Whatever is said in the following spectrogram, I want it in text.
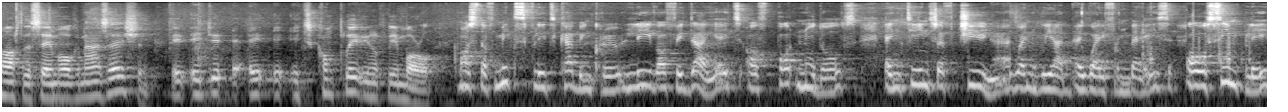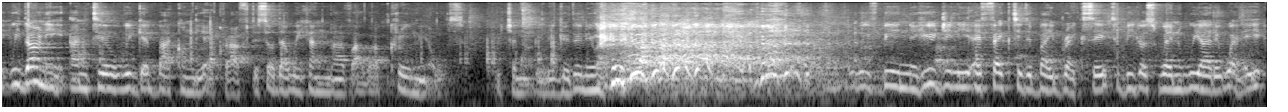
part of the same organisation. It, it, it, it, it's completely and utterly immoral. Most of mixed fleet cabin crew live off a diet of pot noodles and tins of tuna when we are away from base, or simply we don't eat until we get back on the aircraft so that we can have our crew meals, which are not really good anyway. We've been hugely affected by Brexit because when we are away,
